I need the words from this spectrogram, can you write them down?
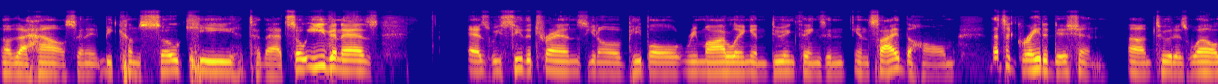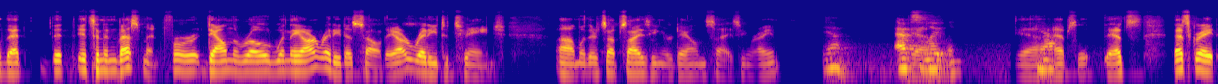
of the house, and it becomes so key to that. So even as as we see the trends, you know, of people remodeling and doing things in inside the home, that's a great addition um, to it as well. That that it's an investment for down the road when they are ready to sell, they are ready to change, um, whether it's upsizing or downsizing, right? Yeah, absolutely. Yeah, Yeah. absolutely. That's that's great.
